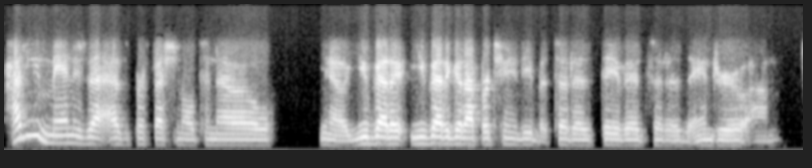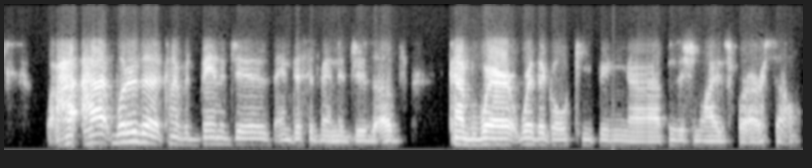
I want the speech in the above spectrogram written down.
how do you manage that as a professional to know, you know, you've got a you've got a good opportunity, but so does David, so does Andrew. Um, how, how, what are the kind of advantages and disadvantages of kind of where where the goalkeeping uh, position lies for ourselves?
